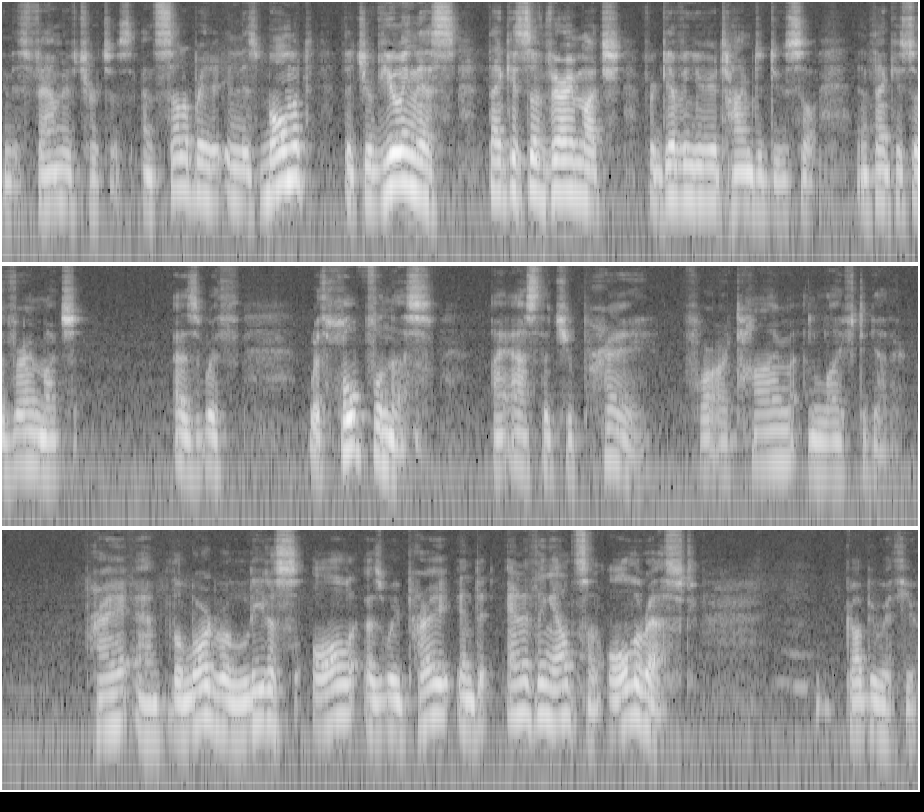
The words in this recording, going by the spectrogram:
in this family of churches and celebrate it in this moment that you're viewing this. Thank you so very much for giving you your time to do so. And thank you so very much as with, with hopefulness I ask that you pray for our time and life together. Pray, and the Lord will lead us all as we pray into anything else and all the rest. God be with you.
